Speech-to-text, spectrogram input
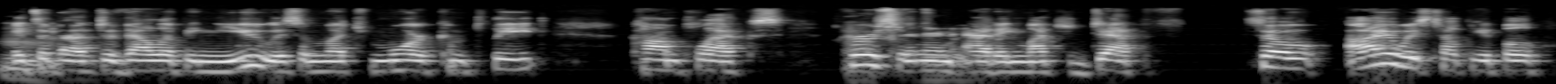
mm. it's about developing you as a much more complete complex person Absolutely. and adding much depth so i always tell people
